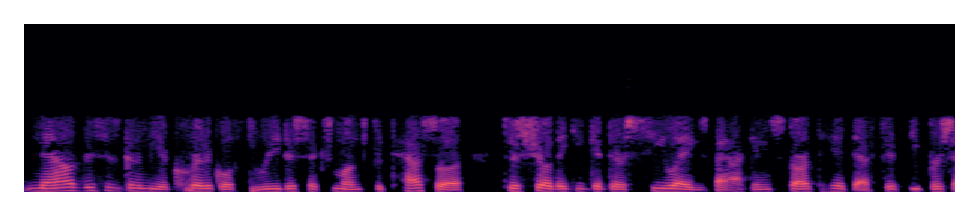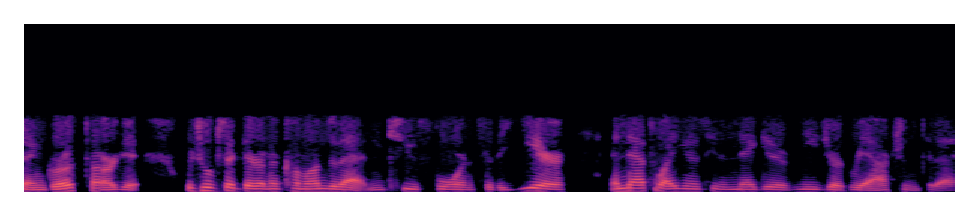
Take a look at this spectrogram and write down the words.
now this is going to be a critical three to six months for Tesla to show they could get their sea legs back and start to hit that 50% growth target, which looks like they're going to come under that in Q4 and for the year and that's why you're going to see the negative knee-jerk reaction today.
